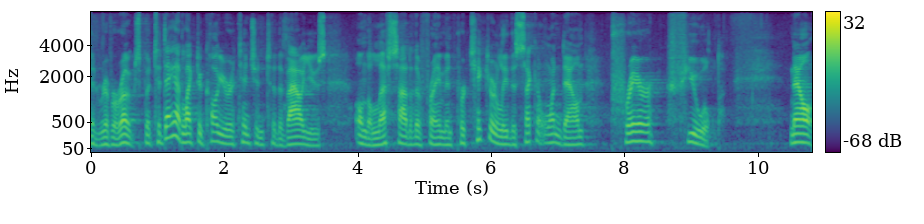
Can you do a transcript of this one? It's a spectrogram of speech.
at River Oaks. But today I'd like to call your attention to the values on the left side of the frame, and particularly the second one down prayer fueled. Now,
